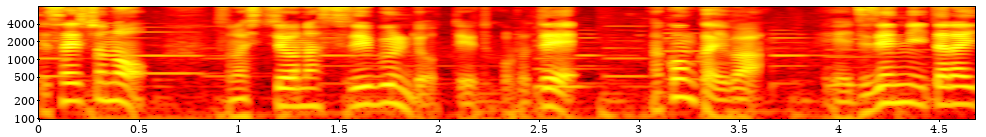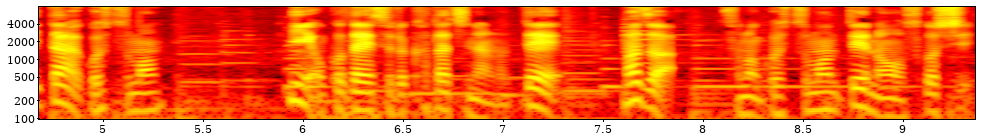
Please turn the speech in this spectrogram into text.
で最初のその必要な水分量っていうところで、まあ、今回は、えー、事前にいただいたご質問にお答えする形なのでまずはそのご質問っていうのを少し、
